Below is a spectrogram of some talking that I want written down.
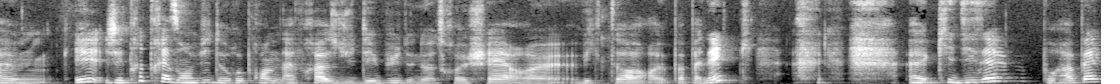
Euh, et j'ai très très envie de reprendre la phrase du début de notre cher euh, Victor Papanek, euh, qui disait, pour rappel,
